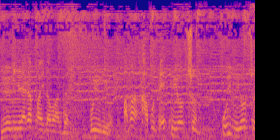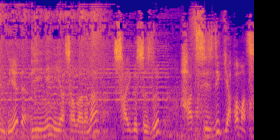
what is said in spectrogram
Müminlere fayda vardır buyuruyor. Ama kabul etmiyorsun, uymuyorsun diye de dinin yasalarına saygısızlık, hadsizlik yapamazsın.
